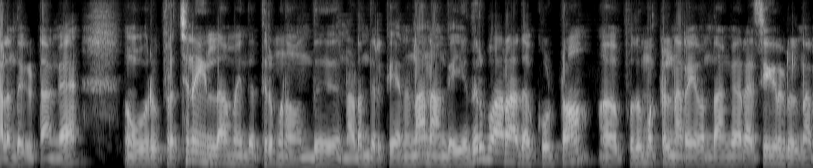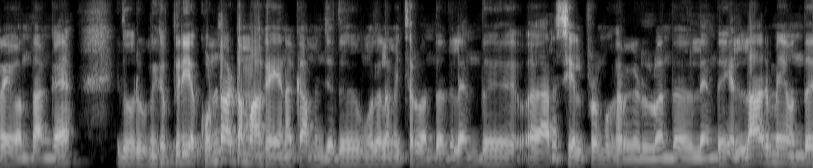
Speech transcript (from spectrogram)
கலந்துக்கிட்டாங்க ஒரு பிரச்சனை இல்லாமல் இந்த திருமணம் வந்து நடந்திருக்கு. என்னன்னா நாங்கள் எதிர்பாராத கூட்டம். பொதுமக்கள் நிறைய வந்தாங்க ரசிகர்கள் நிறைய வந்தாங்க. இது ஒரு மிகப்பெரிய கொண்டாட்டமாக எனக்கு அமைஞ்சது. முதலமைச்சர் வந்ததுலேருந்து அரசியல் பிரமுகர்கள் வந்ததுலேருந்து எல்லாருமே வந்து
